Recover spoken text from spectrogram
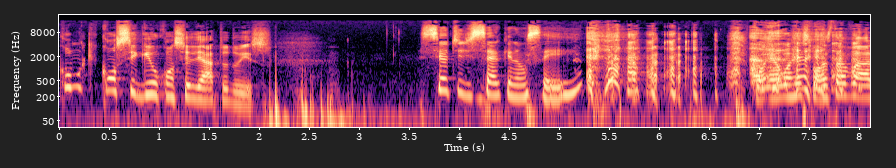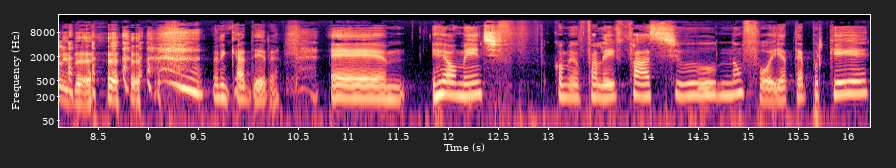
como que conseguiu conciliar tudo isso? Se eu te disser que não sei. é uma resposta válida. Brincadeira. É, realmente, como eu falei, fácil não foi. Até porque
